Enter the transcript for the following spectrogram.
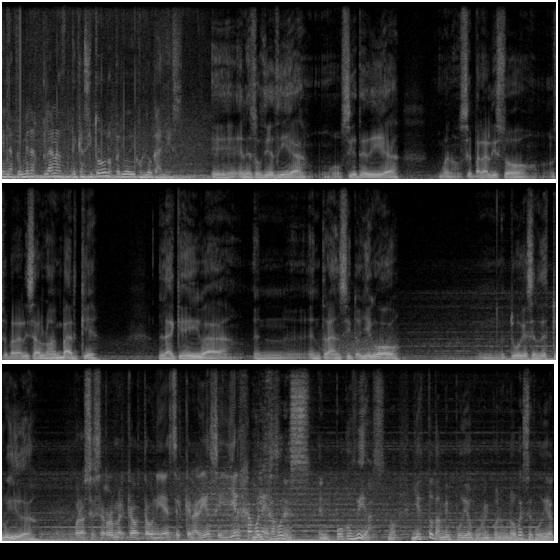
en las primeras planas de casi todos los periódicos locales. Eh, en esos 10 días o 7 días, bueno, se paralizó, se paralizaron los embarques. La que iba en, en tránsito llegó, tuvo que ser destruida. Bueno, se cerró el mercado estadounidense, el canadiense y el japonés. Y el japonés, en pocos días, ¿no? Y esto también podía ocurrir con Europa y se podía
